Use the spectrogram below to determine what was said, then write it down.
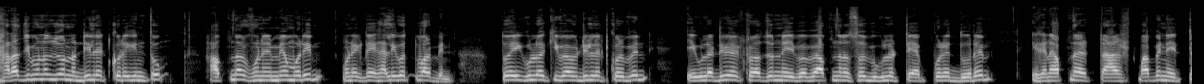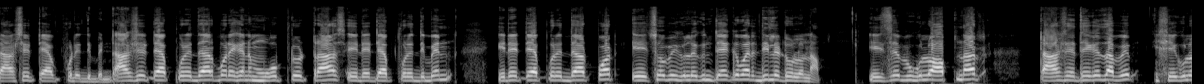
সারা জীবনের জন্য ডিলিট করে কিন্তু আপনার ফোনের মেমোরি অনেকটাই খালি করতে পারবেন। তো এইগুলো কীভাবে ডিলিট করবেন? এগুলো ডিলিট করার জন্য এইভাবে আপনারা ছবিগুলো ট্যাপ করে ধরে এখানে আপনারা টাস পাবেন, এই টাসে ট্যাপ করে দিবেন। টাসে ট্যাপ করে দেওয়ার পর এখানে মুভ টু ট্রাস এটা ট্যাপ করে দিবেন। এটা ট্যাপ করে দেওয়ার পর এই ছবিগুলো কিন্তু একেবারে ডিলেট হলো না। এই ছবিগুলো আপনার টাসে থেকে যাবে, সেগুলো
